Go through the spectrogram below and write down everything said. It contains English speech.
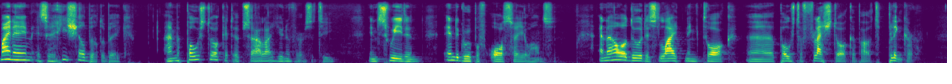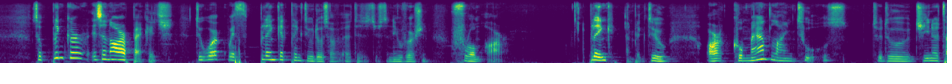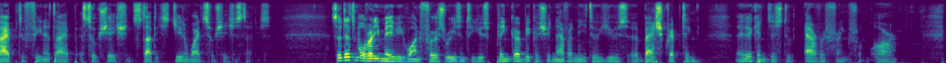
My name is Richel Bilderbeek. I'm a postdoc at Uppsala University in Sweden in the group of Åsa Johansson. And I'll do this lightning talk, uh, poster flash talk about Plinker. So Plinker is an R package to work with Plink and Plink 2. Those are, uh, this is just a new version from R. Plink and Plink 2 are command line tools to do genotype to phenotype association studies, genome-wide association studies. So that's already maybe one first reason to use Plinker because you never need to use uh, bash scripting. Uh, you can just do everything from R.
